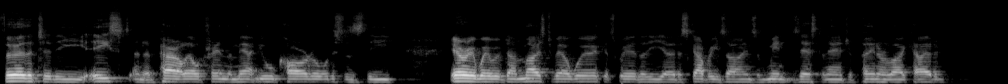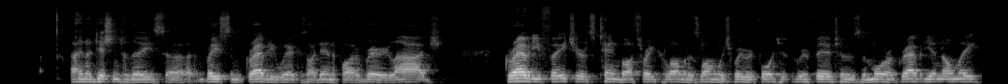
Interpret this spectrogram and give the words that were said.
Further to the east and a parallel trend, the Mount Yule Corridor. This is the area where we've done most of our work. It's where the uh, discovery zones of Mint, Zest, and Angelina are located. In addition to these, uh, recent gravity work has identified a very large gravity feature. It's 10 by 3 kilometres long, which we refer to as the Moora Gravity Anomaly.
